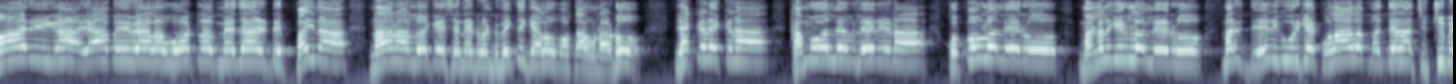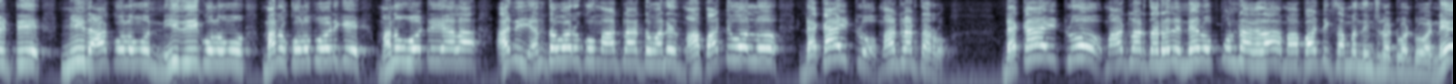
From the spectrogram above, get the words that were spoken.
భారీగా యాభై వేల ఓట్ల మెజారిటీ పైన నారా లోకేష్ అనేటువంటి వ్యక్తి గెలవబోతా ఉన్నాడు. ఎక్కడెక్కడ? ఖమ్మంలో లేరుడా కుప్పంలో లేరు. మంగళగిరిలో లేరు. మరి దేనికి ఊరికే కులాల మధ్యన చిచ్చు పెట్టి మీది ఆ కులము నీది ఈ కులము మన కులపోడికి మనం ఓటేయాలా అని ఎంతవరకు మాట్లాడటం అనేది మా పార్టీ వాళ్ళు డెకాయిట్లో మాట్లాడతారు. డెకాయిట్లు మాట్లాడతారని నేను ఒప్పుకుంటా కదా మా పార్టీకి సంబంధించినటువంటి వాడిని.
